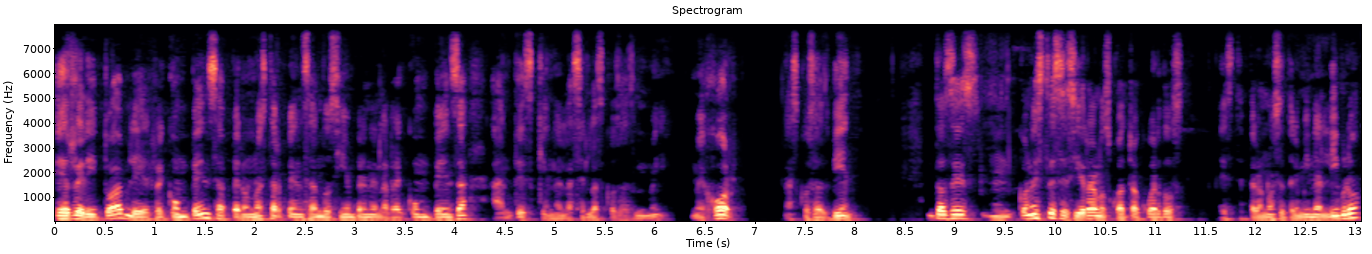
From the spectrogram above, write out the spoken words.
es redituable, recompensa, pero no estar pensando siempre en la recompensa antes que en el hacer las cosas mejor, las cosas bien. Entonces, mm, con este se cierran los cuatro acuerdos, este, pero no se termina el libro.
